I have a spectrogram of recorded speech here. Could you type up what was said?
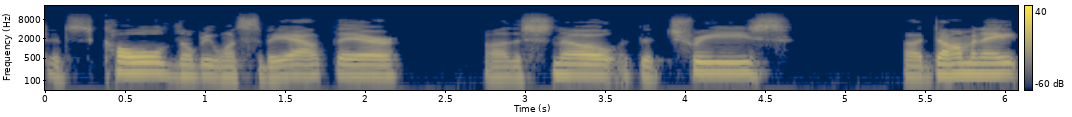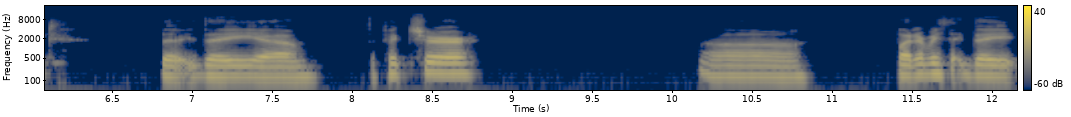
it's cold. Nobody wants to be out there. Uh, the snow, the trees uh, dominate the the uh, the picture. Uh, but everything the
